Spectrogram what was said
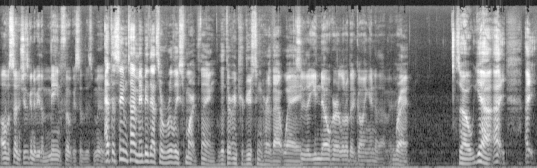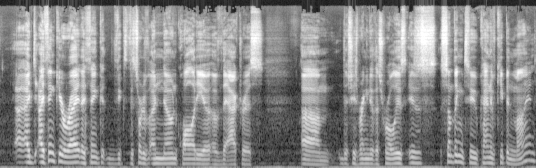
All of a sudden, she's going to be the main focus of this movie, At the same time, maybe that's a really smart thing that they're introducing her that way. so that you know her a little bit going into that movie. Right. So yeah, I, I, I, I think you're right. I think the, the sort of unknown quality of, of the actress um, that she's bringing to this role is is something to kind of keep in mind.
